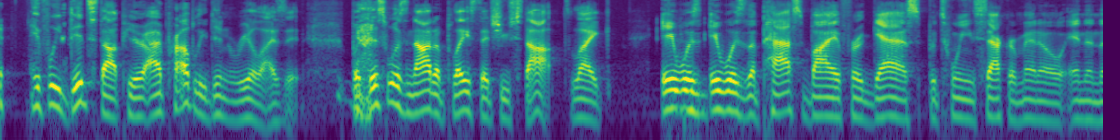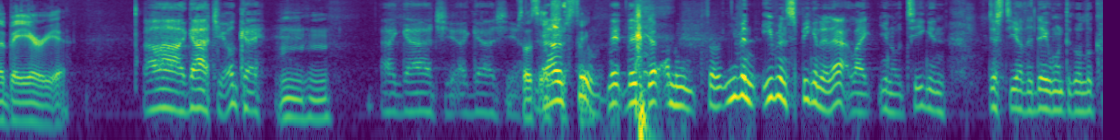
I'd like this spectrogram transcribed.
if we did stop here, I probably didn't realize it. But this was not a place that you stopped. Like it was it was the pass by for gas between Sacramento and then the Bay Area. Ah, I got you. Okay. Mm-hmm. I got you. I got you. So it's interesting. They- they- I mean, so even even speaking of that, like you know, Tegan just the other day went to go look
